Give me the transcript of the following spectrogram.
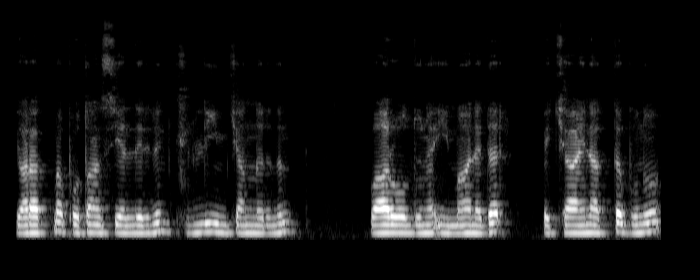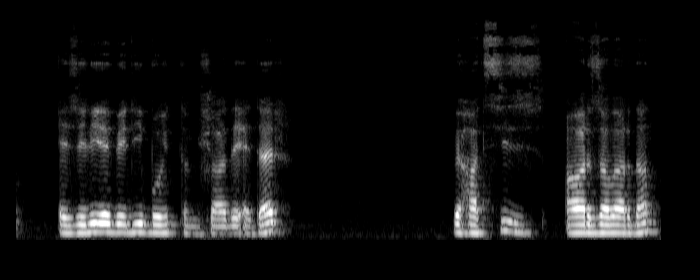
yaratma potansiyellerinin külli imkanlarının var olduğuna iman eder ve kainatta bunu ezeli ebedi boyutta müşahede eder ve hadsiz arızalardan,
